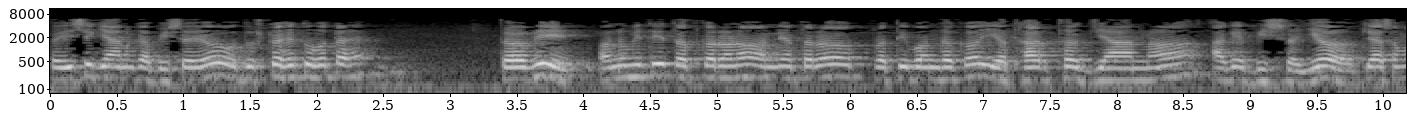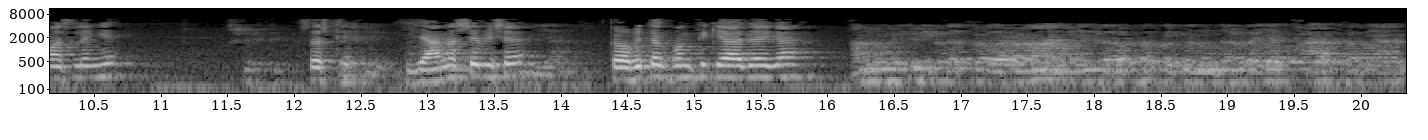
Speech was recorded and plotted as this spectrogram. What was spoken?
तो इसी ज्ञान का विषय दुष्ट हेतु होता है। तभी अनुमिति तत्करण अन्यतर प्रतिबंधक यथार्थ ज्ञान आगे विषय। क्या समास लेंगे? ष्ठी ज्ञान से विषय। तो अभी तक पंक्ति क्या आ जाएगा? अनुमिति तत्करण अन्यतर प्रतिबंधक यथार्थ ज्ञान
